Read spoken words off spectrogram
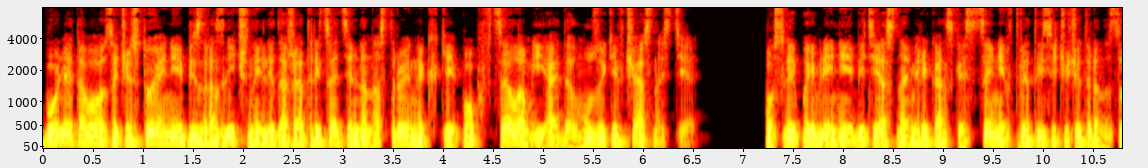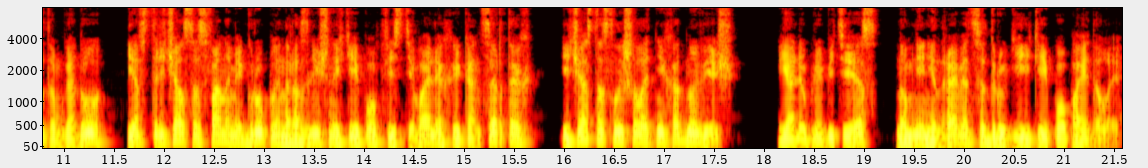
более того, зачастую они безразличны или даже отрицательно настроены к кей-поп в целом и айдол-музыке в частности. После появления BTS на американской сцене в 2014 году я встречался с фанами группы на различных кей-поп-фестивалях и концертах и часто слышал от них одну вещь. Я люблю BTS, но мне не нравятся другие кей-поп-айдолы.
